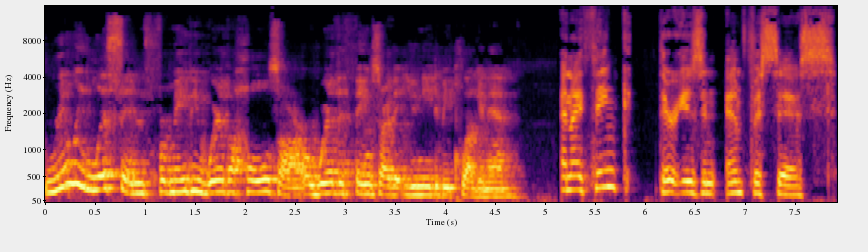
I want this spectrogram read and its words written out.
really listen for maybe where the holes are or where the things are that you need to be plugging in. And I think there is an emphasis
